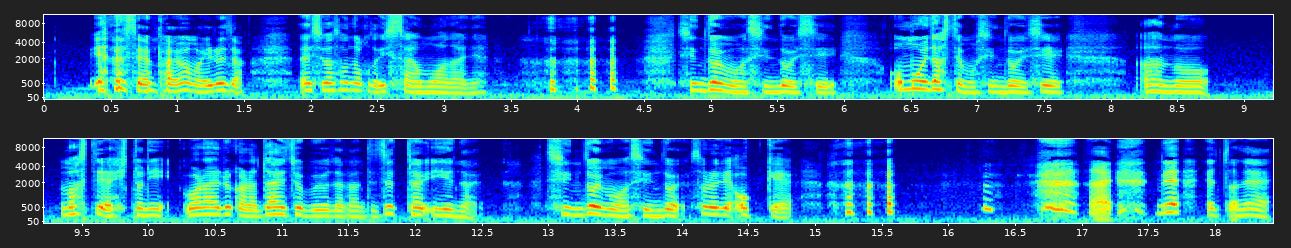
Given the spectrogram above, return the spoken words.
いや、先輩ママいるじゃん。私はそんなこと一切思わないね。しんどいもんはしんどいし、思い出してもしんどいし、あの、ましてや人に笑えるから大丈夫よだなんて絶対言えない。しんどいもんはしんどい。それで OK。はい。で、えっとね、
